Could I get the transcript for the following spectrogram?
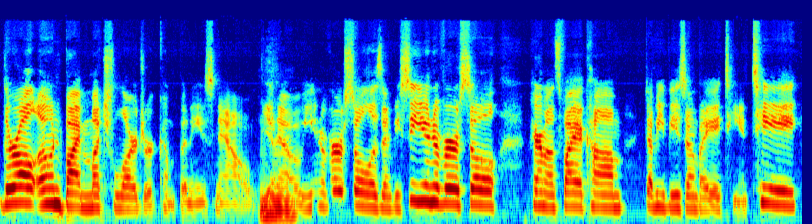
They're all owned by much larger companies now. You Mhm. know, Universal is NBC Universal, Paramount's Viacom, WB is owned by AT and T,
